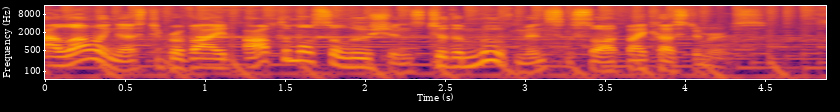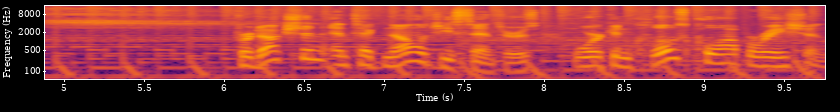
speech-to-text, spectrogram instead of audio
allowing us to provide optimal solutions to the movements sought by customers. Production and technology centers work in close cooperation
